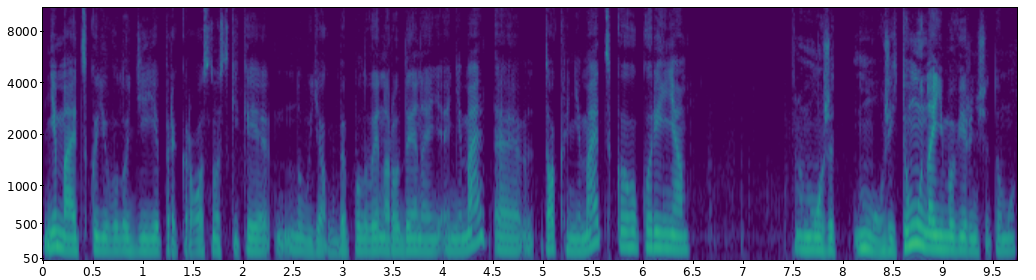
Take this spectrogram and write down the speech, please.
німецькою володіє прекрасно, оскільки ну якби половина родини німе, е, так німецького коріння. Може, може, й тому найімовірніше тому.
